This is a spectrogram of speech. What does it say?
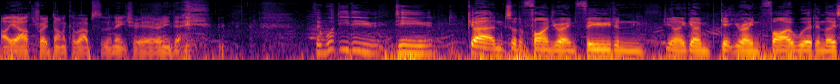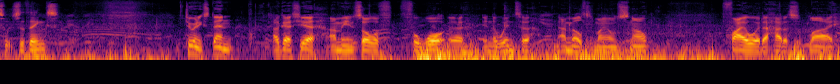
oh yeah, I'll trade doner kebabs for the nature here any day. So what do you do? Do you go out and sort of find your own food and you know go and get your own firewood and those sorts of things? to an extent, I guess, yeah. I mean, sort of for water in the winter, I melted my own snow. Firewood, I had a supply.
